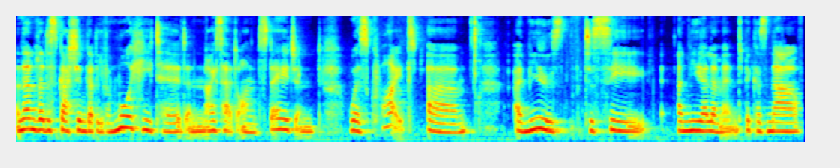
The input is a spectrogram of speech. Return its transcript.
And then the discussion got even more heated, and I sat on stage and was quite um, amused to see a new element because now,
